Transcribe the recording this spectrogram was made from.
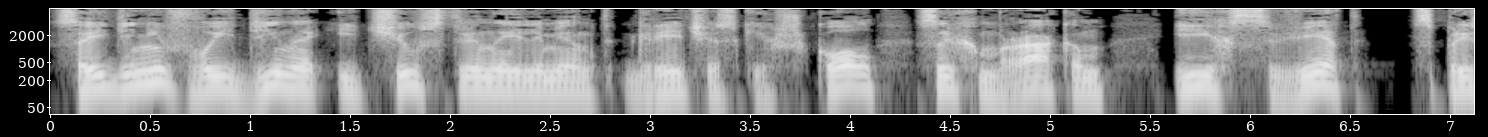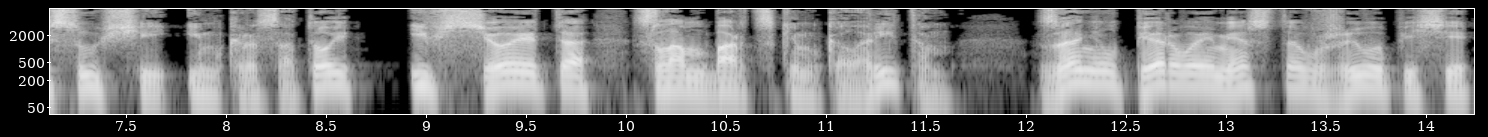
соединив воедино и чувственный элемент греческих школ с их мраком и их свет с присущей им красотой, и все это с ломбардским колоритом, занял первое место в живописи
